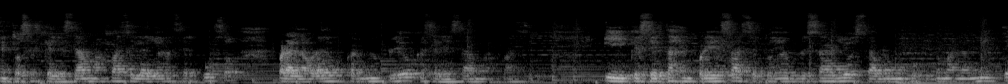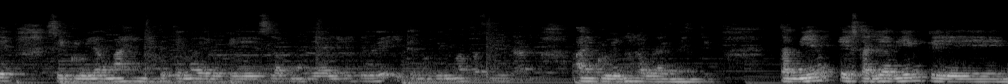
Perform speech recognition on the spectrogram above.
Entonces que les sea más fácil a ellos hacer cursos para la hora de buscar un empleo que se les sea más fácil. Y que ciertas empresas, ciertos empresarios se abran un poquito más la mente, se incluyan más en este tema de lo que es la comunidad LGTB y que nos den más facilidad a incluirnos laboralmente. También estaría bien que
